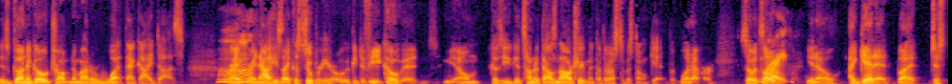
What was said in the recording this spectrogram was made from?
is going to go Trump no matter what that guy does. Right? Mhm. Right now, he's like a superhero who can defeat COVID. You know, because he gets hundred thousand dollar treatment that the rest of us don't get. But whatever. So it's like right. you know, I get it, but just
